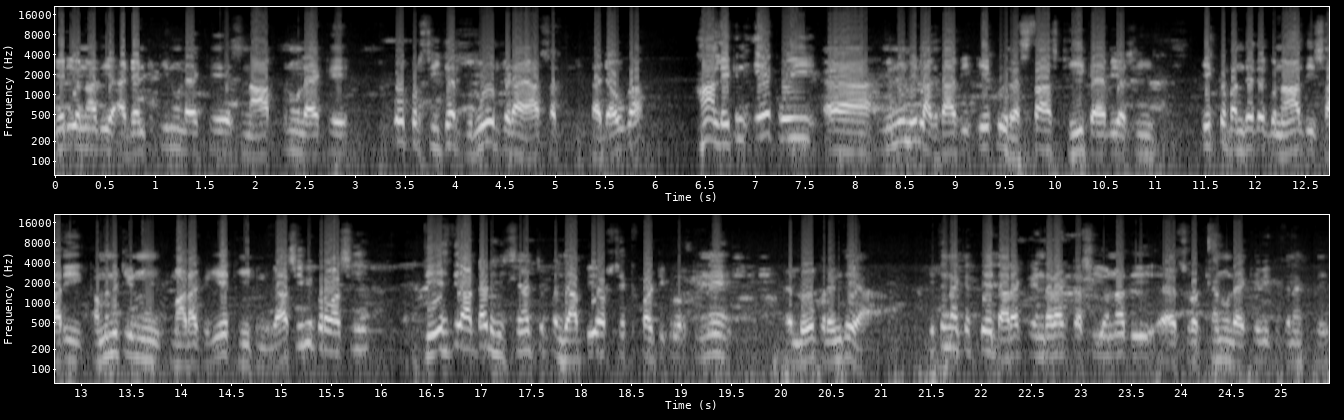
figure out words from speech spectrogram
ਜਿਹੜੀ ਉਹਨਾਂ ਦੀ ਆਇਡੈਂਟੀਟੀ ਨੂੰ ਲੈ ਕੇ ਸਨਾਖਤ ਨੂੰ ਲੈ ਕੇ ਉਹ ਪ੍ਰੋਸੀਜਰ ਜ਼ਰੂਰ ਜਿਹੜਾ ਆ ਸਖਤ ਕੀਤਾ ਜਾਊਗਾ। ਹਾਂ ਲੇਕਿਨ ਇਹ ਕੋਈ ਮੈਨੂੰ ਨਹੀਂ ਲੱਗਦਾ ਵੀ ਇਹ ਕੋਈ ਰਸਤਾ ਠੀਕ ਹੈ ਵੀ ਅਸੀਂ ਇੱਕ ਬੰਦੇ ਦੇ ਗੁਨਾਹ ਦੀ ਸਾਰੀ ਕਮਿਊਨਿਟੀ ਨੂੰ ਮਾੜਾ ਕਹੀਏ ਇਹ ਠੀਕ ਨਹੀਂ ਗਾ। ਅਸੀਂ ਵੀ ਪ੍ਰਵਾਸੀ ਹਾਂ। ਦੇਸ਼ ਦੇ ਅੱਡ-ਅੱਡ ਹਿੱਸਿਆਂ 'ਚ ਪੰਜਾਬੀ ਔਰ ਸਿੱਖ ਪਾਰਟਿਕੂਲਰ ਕਿੰਨੇ ਲੋਕ ਰਹਿੰਦੇ ਆ। ਕਿਤੇ ਨਾ ਕਿਤੇ ਡਾਇਰੈਕਟ ਇਨਡਾਇਰੈਕਟ ਅਸੀਂ ਉਹਨਾਂ ਦੀ ਸੁਰੱਖਿਆ ਨੂੰ ਲੈ ਕੇ ਵੀ ਕਿਤੇ ਨਾ ਕਿਤੇ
